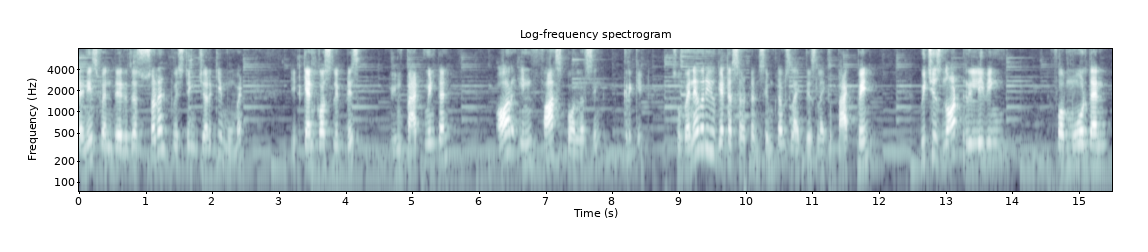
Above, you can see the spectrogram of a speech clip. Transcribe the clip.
tennis when there is a sudden twisting jerky movement it can cause slip disc in badminton or in fast bowlers in cricket. So whenever you get a certain symptoms like this like a back pain which is not relieving for more than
